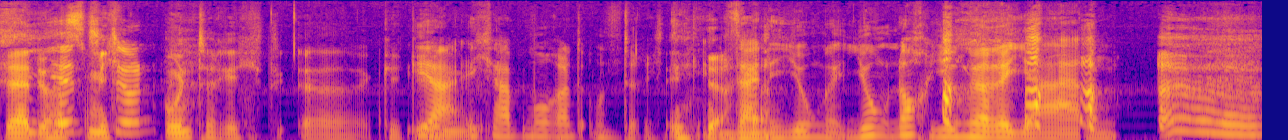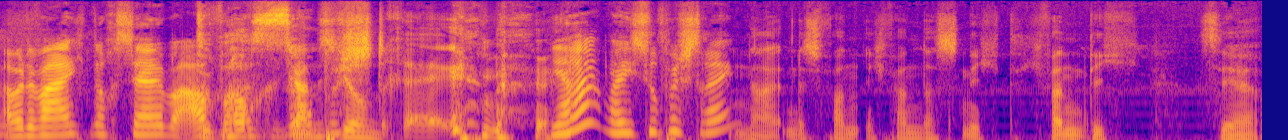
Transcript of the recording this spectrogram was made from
Ja, du hast mich schon? Unterricht äh, gegeben. ja, ich habe Murat Unterricht gegeben, Ja. seine junge, jung, noch jüngere Jahren. Aber da war ich noch selber auch du warst noch ganz super jung. streng. Ja, war ich super streng? Nein, das fand, ich fand das nicht. Ich fand dich sehr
